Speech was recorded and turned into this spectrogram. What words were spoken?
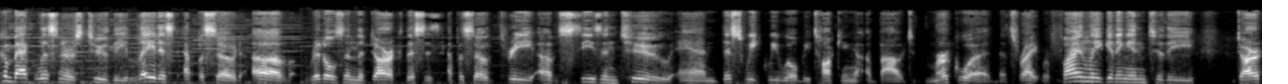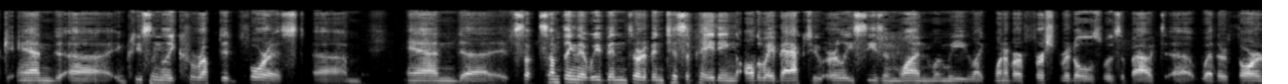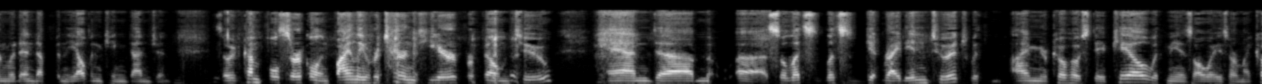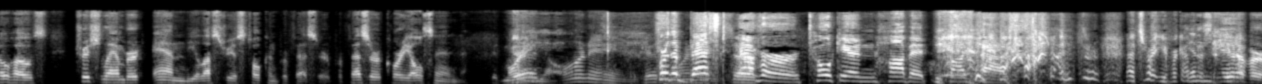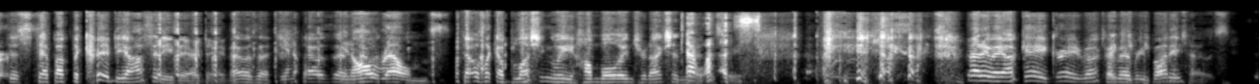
Welcome back, listeners, to the latest episode of Riddles in the Dark. This is episode three of season two, and this week we will be talking about Mirkwood. That's right, we're finally getting into the dark and uh, increasingly corrupted forest. Um, and uh, it's something that we've been sort of anticipating all the way back to early season one when we like one of our first riddles was about uh, whether Thorin would end up in the Elven King dungeon. So we've come full circle and finally returned here for film two, and um, uh, so let's let's get right into it. With I'm your co-host Dave Kale. With me, as always, are my co-hosts Trish Lambert and the illustrious Tolkien professor, Professor Corey Olsen. Good morning. Good morning. Good For the morning. best So- ever Tolkien Hobbit podcast. That's right. You forgot In to step, universe. to step up the grandiosity there, Dave. That was a In, that was a, in that all was, realms. that was like a blushingly humble introduction there that this was. week. anyway, okay, great. Welcome to keep people on everybody.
